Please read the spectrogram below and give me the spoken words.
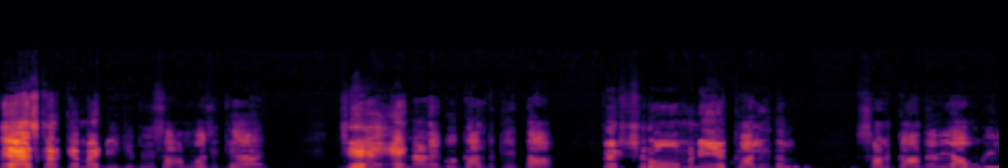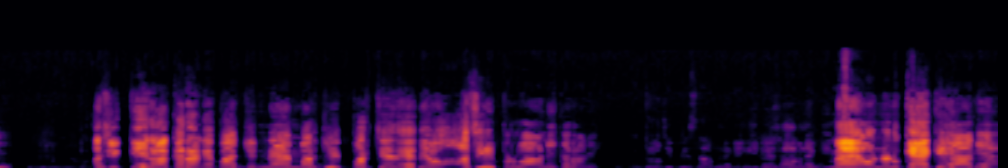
ਤੇ ਇਸ ਕਰਕੇ ਮੈਂ ਡੀਜੀਪੀ ਸਾਹਿਬ ਨੂੰ ਅਸੀਂ ਕਿਹਾ ਜੇ ਇਹਨਾਂ ਨੇ ਕੋਈ ਗਲਤ ਕੀਤਾ ਫਿਰ ਸ਼੍ਰੋਮਣੀ ਅਕਾਲੀ ਦਲ ਸੜਕਾਂ ਤੇ ਵੀ ਆਊਗੀ। ਅਸੀਂ ਘੇਰਾ ਕਰਾਂਗੇ ਪਰ ਜਿੰਨੇ ਮਰਜ਼ੀ ਪਰਚੇ ਦੇ ਦਿਓ ਅਸੀਂ ਪ੍ਰਵਾਹ ਨਹੀਂ ਕਰਾਂਗੇ। ਡੀਜੀਪੀ ਸਾਹਿਬ ਨੇ ਕੀ? ਮੈਂ ਉਹਨਾਂ ਨੂੰ ਕਹਿ ਕੇ ਆ ਗਿਆ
